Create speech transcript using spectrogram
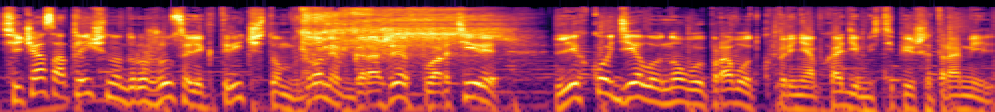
Сейчас отлично дружу с электричеством в доме, в гараже, в квартире. Легко делаю новую проводку при необходимости, пишет Рамиль.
